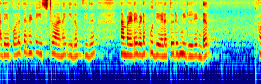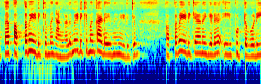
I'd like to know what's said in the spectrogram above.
അതേപോലെ തന്നെ ടേസ്റ്റുമാണ് ഇതും ഇത് നമ്മളുടെ ഇവിടെ പുതിയടത്ത് ഒരു മില്ലുണ്ട് അപ്പോൾ പപ്പ മേടിക്കുമ്പോൾ ഞങ്ങൾ മേടിക്കുമ്പോൾ കടയിൽ നിന്ന് മേടിക്കും. പപ്പ മേടിക്കുകയാണെങ്കിൽ ഈ പുട്ടുപൊടി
